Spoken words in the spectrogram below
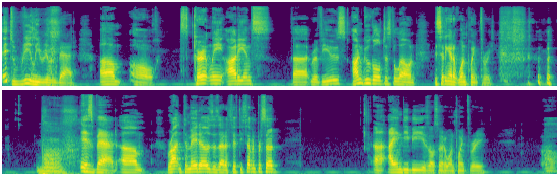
it's really really bad. Um, oh, currently audience uh, reviews on Google just alone is sitting at a one point three. is bad. Um, Rotten Tomatoes is at a fifty seven percent. Uh, IMDb is also at a one point three. Oh,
